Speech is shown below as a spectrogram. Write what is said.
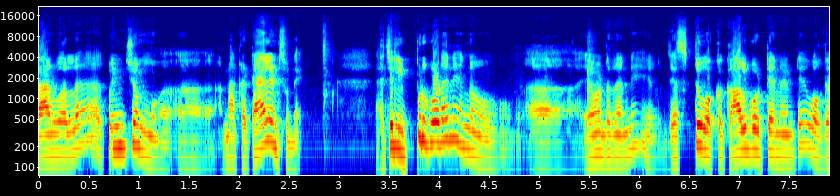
దానివల్ల కొంచెం నాకు టాలెంట్స్ ఉన్నాయి. యాక్చువల్లీ ఇప్పుడు కూడా నేను ఏమంటుందండి జస్ట్ ఒక కాల్ కొట్టానంటే ఒక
